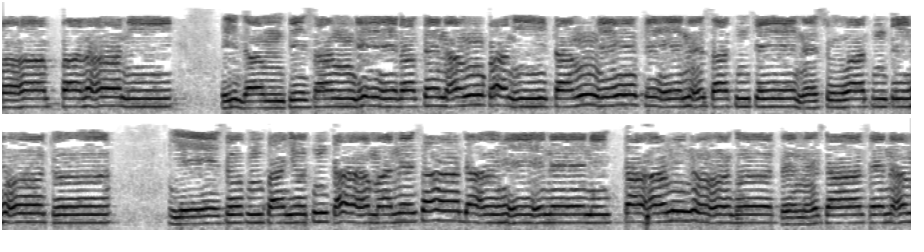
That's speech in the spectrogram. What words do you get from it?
महाफलानि ඉදම්පි සංඝේ රතනං පනීතං ඒතේන සච්චේන සුවත්ති හෝතු යේසුප්පයුත්තා මනසාදල්හේන නික්කාමිනෝ ගෝතම සාසනම්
